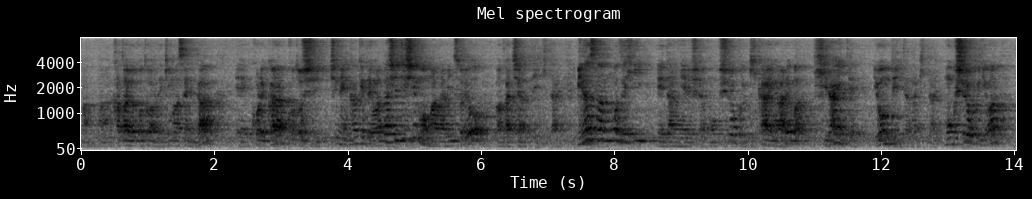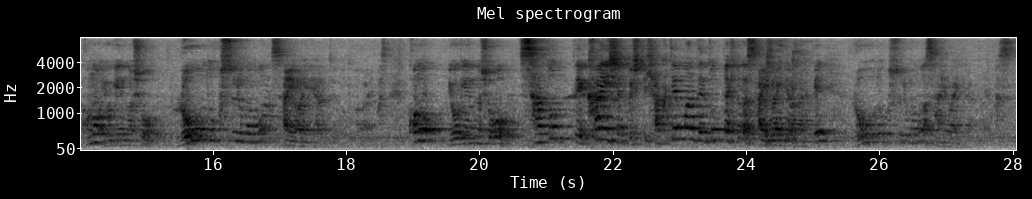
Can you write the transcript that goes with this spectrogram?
まあ、語ることはできませんが、えー、これから今年1年かけて私自身も学びそれを分かち合っていきたい。皆さんもぜひダニエル書や黙示録機会があれば開いて読んでいただきたい。黙示録にはこの予言の書を朗読する者は幸いであるという言葉があります。この予言の書を悟って解釈して100点満点取った人が幸いではなくて朗読する者は幸いであると思います。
